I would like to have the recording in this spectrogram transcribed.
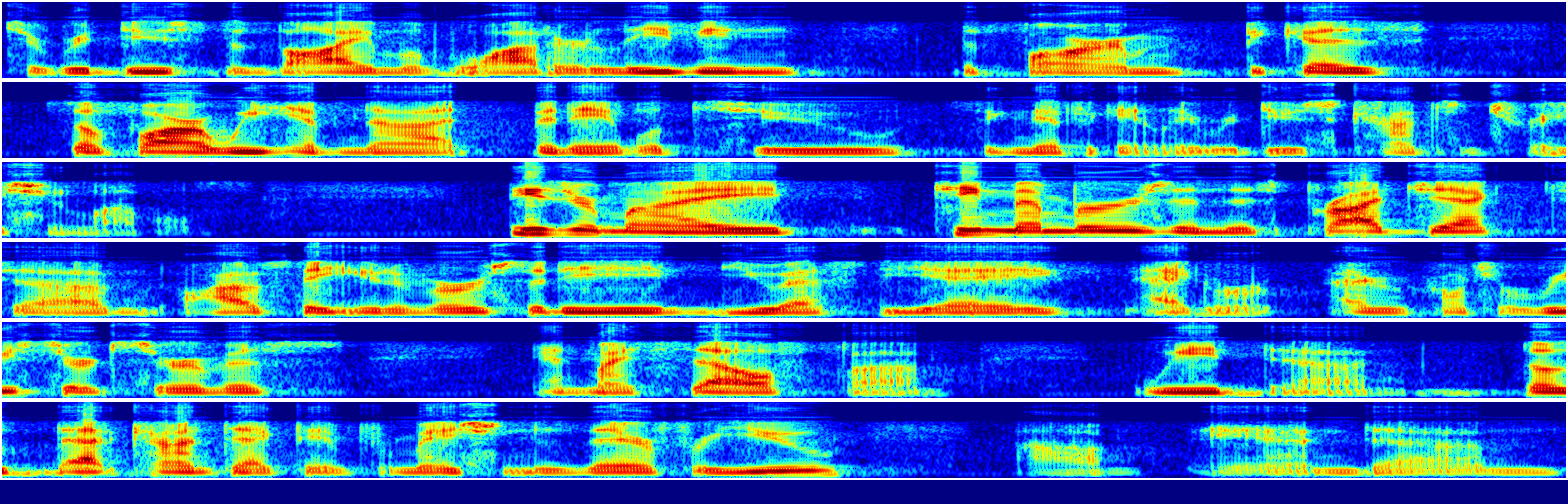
to reduce the volume of water leaving the farm because so far we have not been able to significantly reduce concentration levels. These are my team members in this project, um, Ohio State University, USDA, Agri Agricultural Research Service, and myself. Uh, we uh, that contact information is there for you, um, and um,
